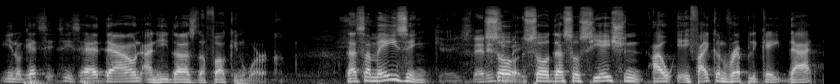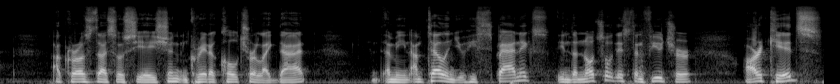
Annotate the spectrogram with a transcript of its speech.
you know, gets his his head down and he does the fucking work. That's amazing. Gage, that is so amazing. so the association, I, if I can replicate that across the association and create a culture like that, I mean, I'm telling you, Hispanics in the not so distant future, our kids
